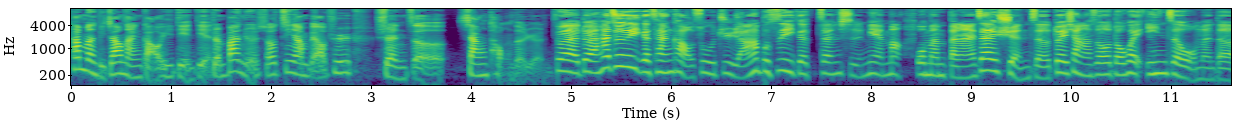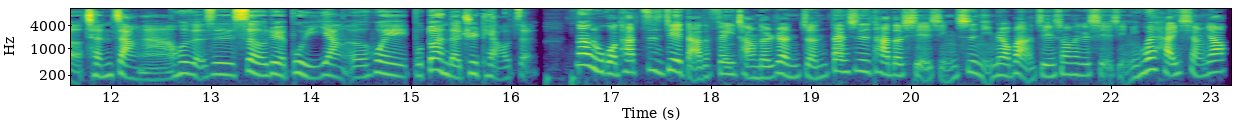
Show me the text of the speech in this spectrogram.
他们比较难搞一点点。选伴侣的时候，尽量不要去选择相同的人。对啊，对啊，它就是一个参考数据啊，它不是一个真实面貌。我们本来在选择对象的时候，都会因着我们的成长啊，或者是策略不一样而。会不断的去调整。那如果他字界打的非常的认真，但是他的血型是你没有办法接受那个血型，你会还想要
